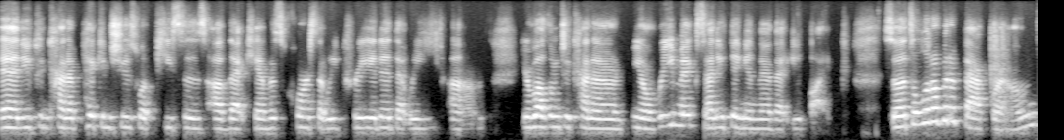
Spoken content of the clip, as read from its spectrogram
and you can kind of pick and choose what pieces of that Canvas course that we created that we, um, you're welcome to kind of, you know, remix anything in there that you'd like. So it's a little bit of background.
